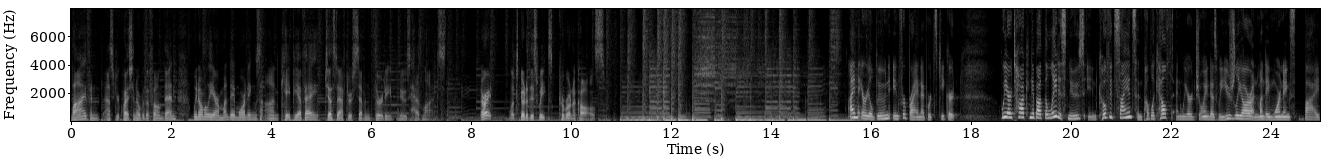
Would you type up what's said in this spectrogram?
live and ask your question over the phone then. We normally air Monday mornings on KPFA just after 7:30 news headlines. All right, let's go to this week's Corona calls. I'm Ariel Boone in for Brian Edwards Tiekert. We are talking about the latest news in COVID science and public health, and we are joined, as we usually are on Monday mornings, by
